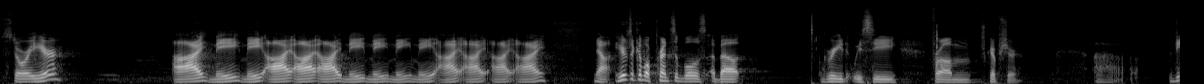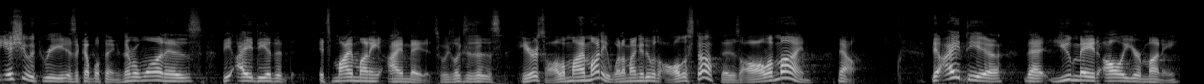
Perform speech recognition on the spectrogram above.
story here? I, me, me, I, I, I, me, me, me, me, I, I, I, I. Now, here's a couple principles about greed that we see from Scripture. Uh, the issue with greed is a couple things. Number one is the idea that it's my money, I made it. So he looks at this here's all of my money. What am I going to do with all the stuff that is all of mine? Now, the idea that you made all your money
